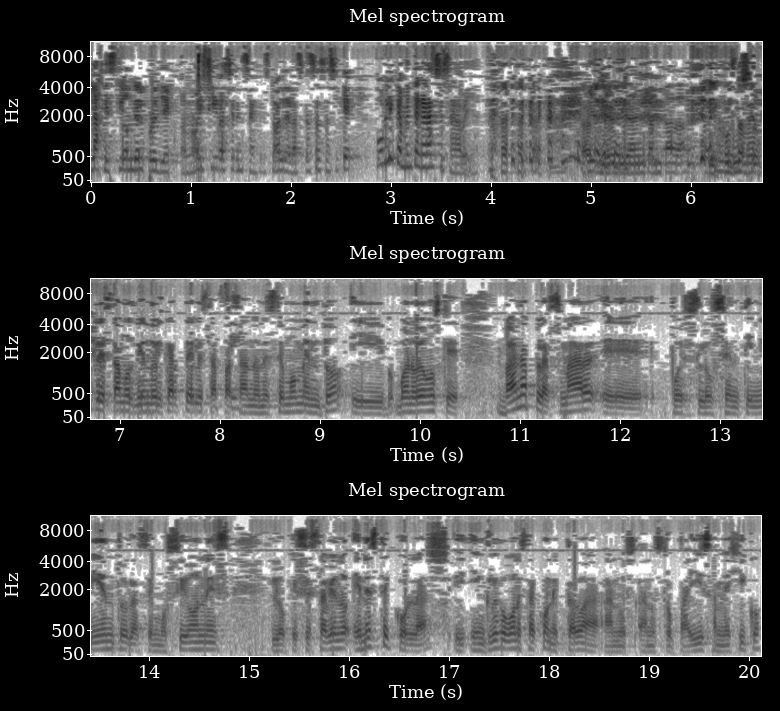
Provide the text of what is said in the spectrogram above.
la gestión del proyecto, ¿no? Y sí va a ser en San Cristóbal de las Casas, así que públicamente gracias a Arabella. Así es. Bienvenida, encantada. Y justamente estamos viendo el cartel, está pasando en este momento y bueno, vemos que van a plasmar eh, pues los sentimientos, las emociones, lo que se está viendo en este collage, incluso bueno, está conectado a, a nues- a nuestro país, a México,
